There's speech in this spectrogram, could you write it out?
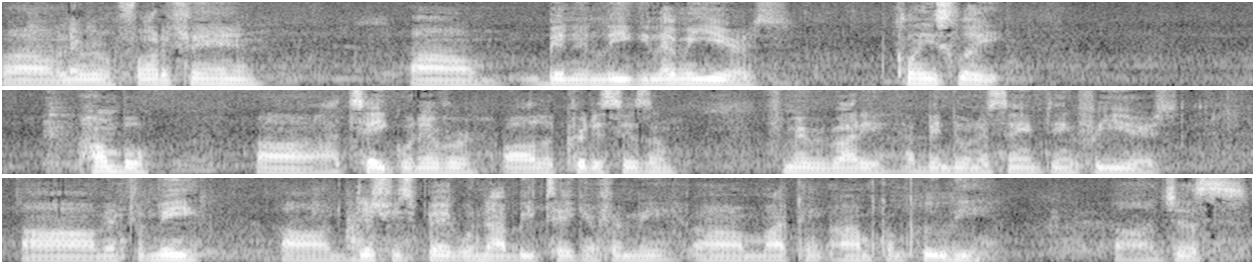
Um, never fought a fan. Um, been in the league 11 years, clean slate, humble. Uh, I take whatever, all the criticism from everybody. I've been doing the same thing for years. Um, and for me, um, disrespect will not be taken from me. I I'm completely uh, just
